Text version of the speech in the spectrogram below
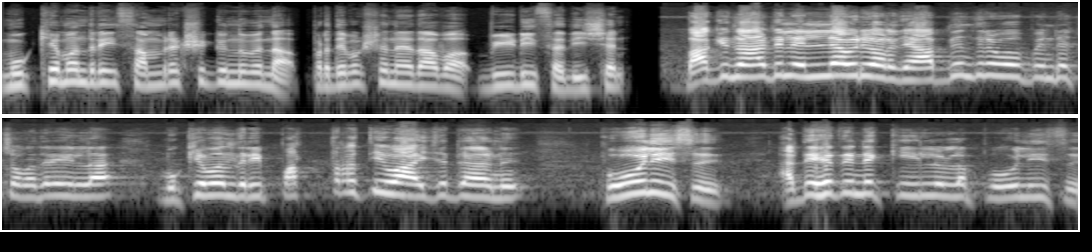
മുഖ്യമന്ത്രി സംരക്ഷിക്കുന്നുവെന്ന് പ്രതിപക്ഷ നേതാവ് വി ഡി സതീശൻ. ബാക്കി നാട്ടിൽ എല്ലാവരും അറിഞ്ഞു ആഭ്യന്തര വകുപ്പിന്റെ ചുമതലയുള്ള മുഖ്യമന്ത്രി പത്രത്തിൽ വായിച്ചിട്ടാണ് പോലീസ് അദ്ദേഹത്തിന്റെ കീഴിലുള്ള പോലീസ്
